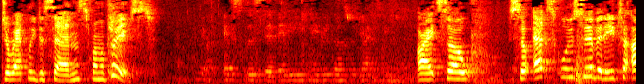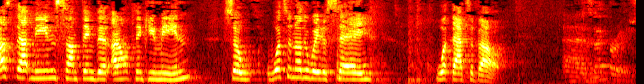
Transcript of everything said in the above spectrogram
directly descends from a priest. Exclusivity maybe goes with that. All right, so so exclusivity to us that means something that I don't think you mean. So what's another way to say what that's about? Um, the separation.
